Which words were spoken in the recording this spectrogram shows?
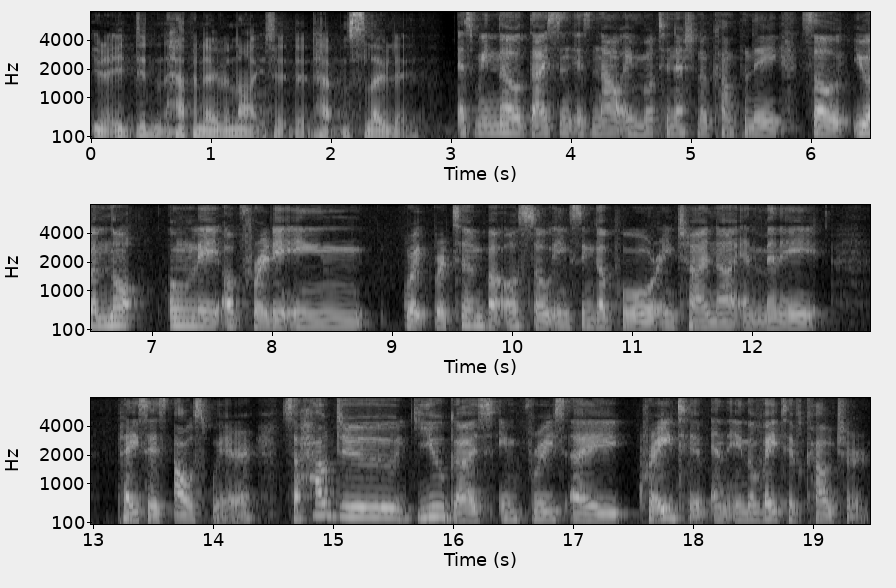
you know, it didn't happen overnight. It, it happened slowly. As we know, Dyson is now a multinational company. So you are not only operating in Great Britain, but also in Singapore, in China, and many places elsewhere. So how do you guys embrace a creative and innovative culture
